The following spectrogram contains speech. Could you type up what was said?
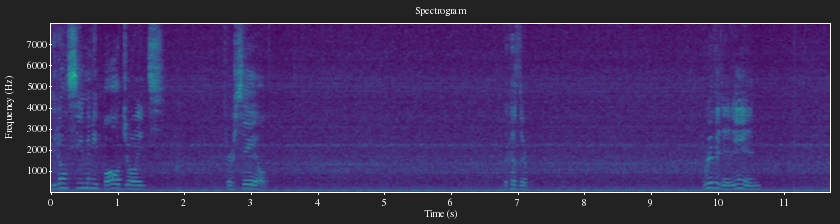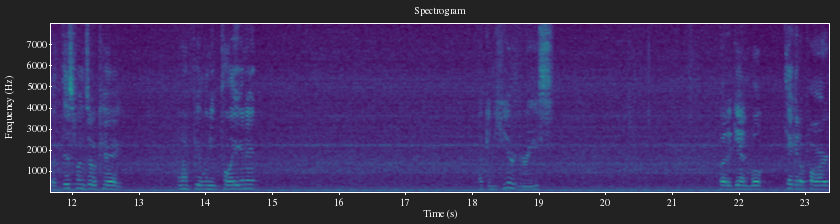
You don't see many ball joints for sale because they're riveted in, but this one's okay. I don't feel any play in it. I can hear grease. But again, we'll take it apart,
